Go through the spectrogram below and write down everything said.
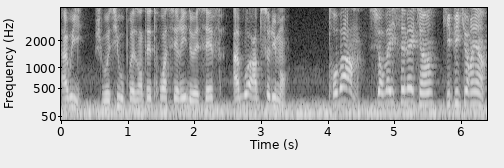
Ah oui, je vais aussi vous présenter trois séries de SF à voir absolument. Trovarne, surveille ces mecs, hein, qui piquent rien.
